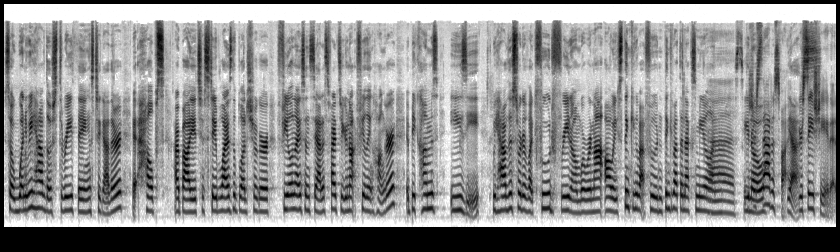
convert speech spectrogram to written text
So when we have those three things together, it helps our body to stabilize the blood sugar, feel nice and satisfied so you're not feeling hunger. It becomes easy. We have this sort of like food freedom where we're not always thinking about food and thinking about the next meal Yes, and you know you're satisfied. Yes. You're satiated.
